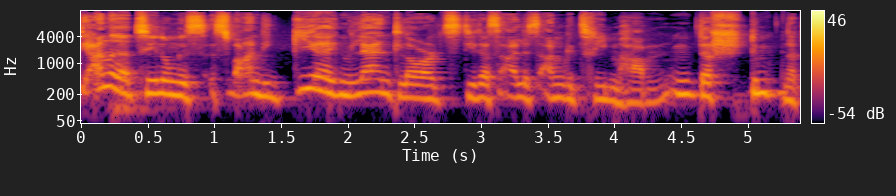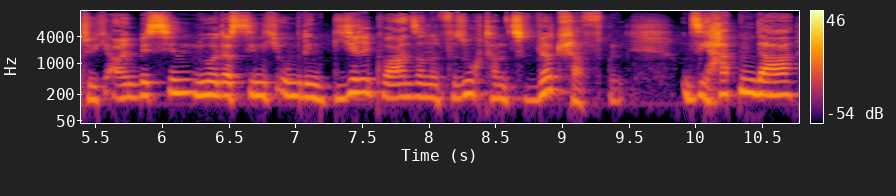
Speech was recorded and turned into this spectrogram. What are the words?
Die andere Erzählung ist, es waren die gierigen Landlords, die das alles angetrieben haben. Das stimmt natürlich auch ein bisschen, nur dass die nicht unbedingt gierig waren, sondern versucht haben zu wirtschaften. Und sie hatten da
